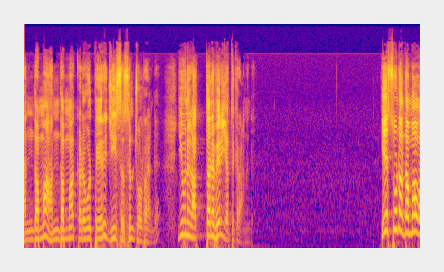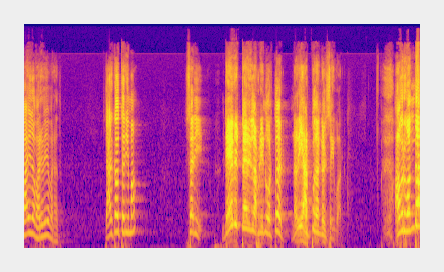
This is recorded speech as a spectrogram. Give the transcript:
அந்தம்மா அந்தம்மா கடவுள் பேர் ஜீசஸ்ன்னு சொல்கிறாங்க இவனுக்கு அத்தனை பேர் ஏற்றுக்கிறானுங்க இயேசுன்னு அந்த அம்மா வாயில் வரவே வராது. யாருக்காவது தெரியுமா? சரி டேவிட் டேரில் அப்படின்னு ஒருத்தர் நிறைய அற்புதங்கள் செய்வார். அவர் வந்தா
